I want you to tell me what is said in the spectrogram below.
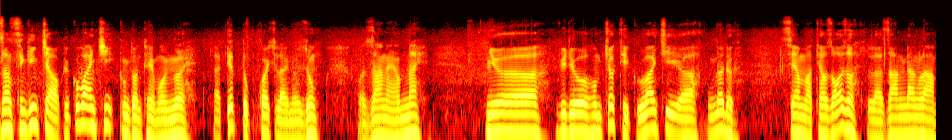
Giang xin kính chào quý cô bác anh chị cùng toàn thể mọi người. Là tiếp tục quay trở lại nội dung của Giang ngày hôm nay. Như video hôm trước thì quý bác anh chị à, cũng đã được xem và theo dõi rồi là Giang đang làm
